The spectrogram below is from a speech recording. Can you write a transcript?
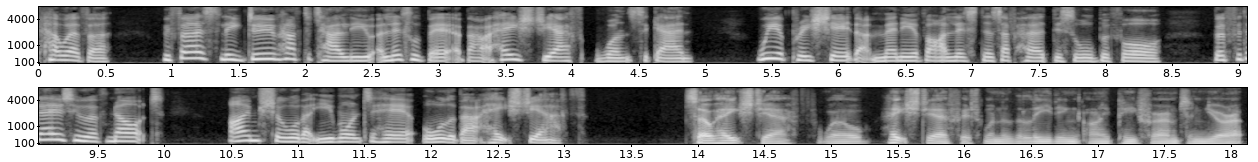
However, we firstly do have to tell you a little bit about HGF once again. We appreciate that many of our listeners have heard this all before, but for those who have not, I'm sure that you want to hear all about HGF. So, HGF, well, HGF is one of the leading IP firms in Europe.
